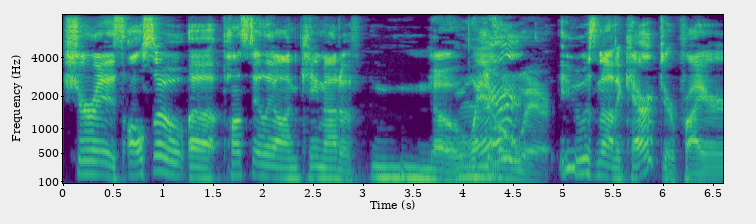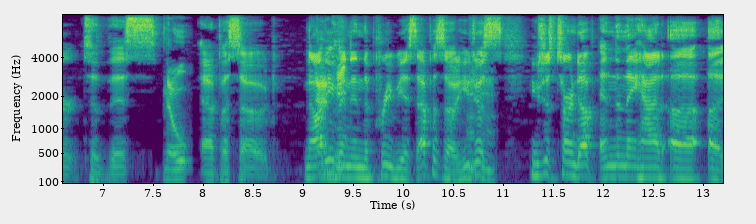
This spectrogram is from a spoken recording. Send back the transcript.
Sure is. Also, uh, Ponce de Leon came out of nowhere. nowhere He was not a character prior to this nope episode. Not And even he- in the previous episode. He just he just turned up, and then they had a, a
